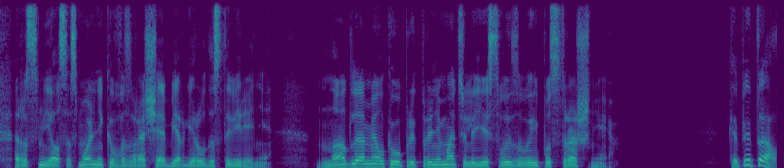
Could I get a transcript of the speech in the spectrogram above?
— рассмеялся Смольников, возвращая Бергеру удостоверение. «Но для мелкого предпринимателя есть вызовы и пострашнее». «Капитал»,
